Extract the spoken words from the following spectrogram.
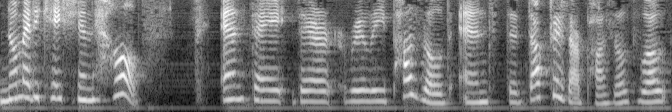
no medication helps and they they're really puzzled and the doctors are puzzled. Well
